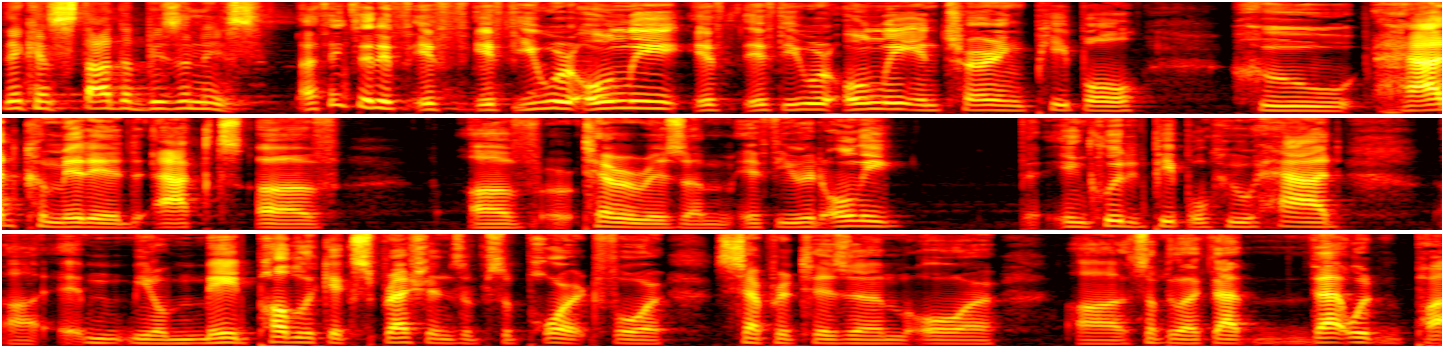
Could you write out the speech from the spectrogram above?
They can start a business. I think that if, if, if you were only if, if you were only interning people who had committed acts of of terrorism, if you had only included people who had uh, you know made public expressions of support for separatism or uh, something like that, that would p-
